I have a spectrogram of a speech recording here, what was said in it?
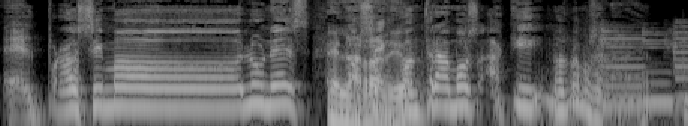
el próximo lunes. En la nos radio. encontramos aquí. Nos vemos en la radio.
